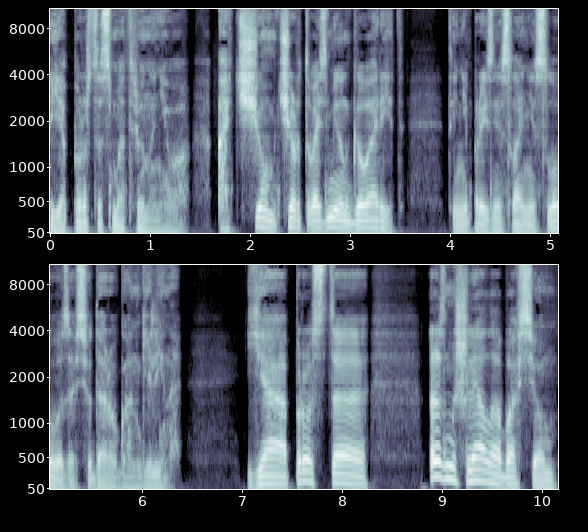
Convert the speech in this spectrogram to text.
Я просто смотрю на него. О чем, черт возьми, он говорит? Ты не произнесла ни слова за всю дорогу, Ангелина. Я просто размышляла обо всем.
